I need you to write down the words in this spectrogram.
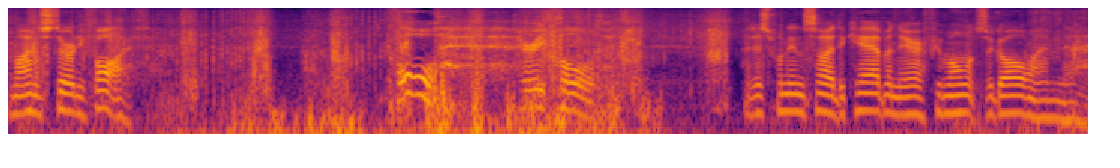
minus 35. Cold, very cold. I just went inside the cabin there a few moments ago and uh,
